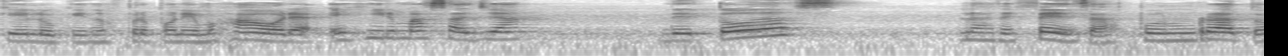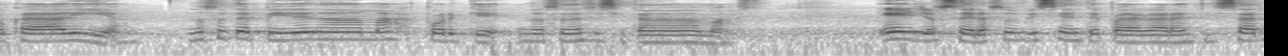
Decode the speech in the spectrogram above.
que lo que nos proponemos ahora es ir más allá de todas las defensas por un rato cada día. No se te pide nada más porque no se necesita nada más. Ello será suficiente para garantizar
